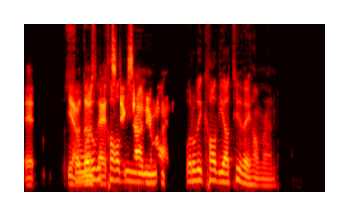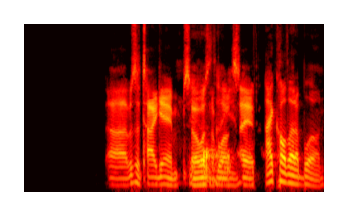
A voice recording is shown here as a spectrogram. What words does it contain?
it, you So know, those do we that sticks the- out in your mind. What do we call the Altuve home run? Uh, it was a tie game, so Yeah, it it was wasn't a a blown game. save. I call that a blown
